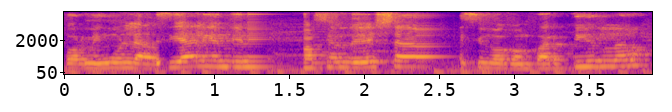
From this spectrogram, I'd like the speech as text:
por ningún lado. Si alguien tiene información de ella, buenísimo compartirlo.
